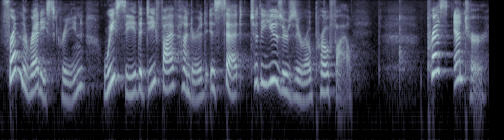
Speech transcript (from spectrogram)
From the Ready screen, we see the D500 is set to the User Zero profile. Press Enter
